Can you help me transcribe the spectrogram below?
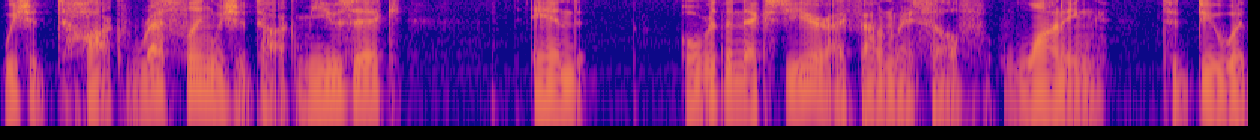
We should talk wrestling. We should talk music. And over the next year, I found myself wanting to do what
